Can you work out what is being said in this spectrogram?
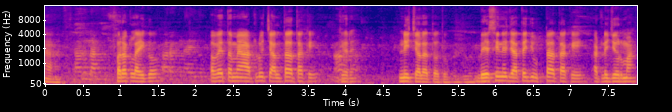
હા. ફરક લાગ્યો? હવે તમે આટલું ચાલતા હતા કે ઘરે? નહીં ચલાતું હતું. બેસીને જાતે જ ઉઠતા હતા કે આટલી જોરમાં?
